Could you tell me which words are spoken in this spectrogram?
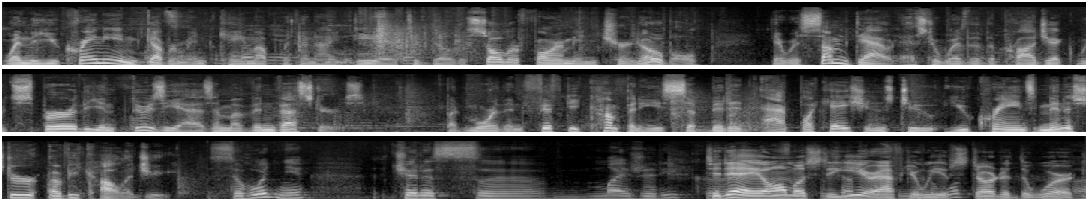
When the Ukrainian government came up with an idea to build a solar farm in Chernobyl, there was some doubt as to whether the project would spur the enthusiasm of investors. But more than 50 companies submitted applications to Ukraine's Minister of Ecology. Today, almost a year after we have started the work,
